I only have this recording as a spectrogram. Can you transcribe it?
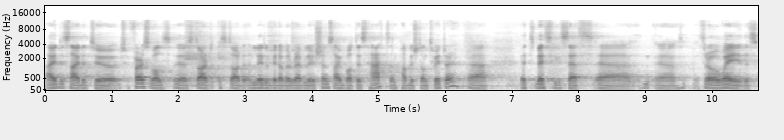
I decided to, to first of all, uh, start, start a little bit of a revolution. So I bought this hat and published on Twitter. Uh, it basically says, uh, throw away this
